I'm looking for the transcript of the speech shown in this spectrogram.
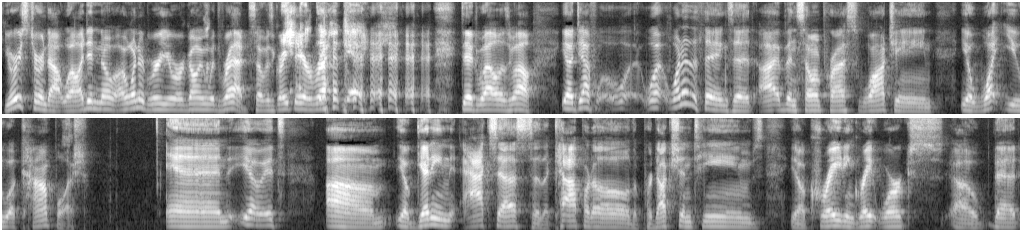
yours turned out well. I didn't know. I wondered where you were going with red. So it was great to hear red did well as well. You know, Jeff, one of the things that I've been so impressed watching, you know, what you accomplish, and you know, it's um, you know, getting access to the capital, the production teams, you know, creating great works uh, that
